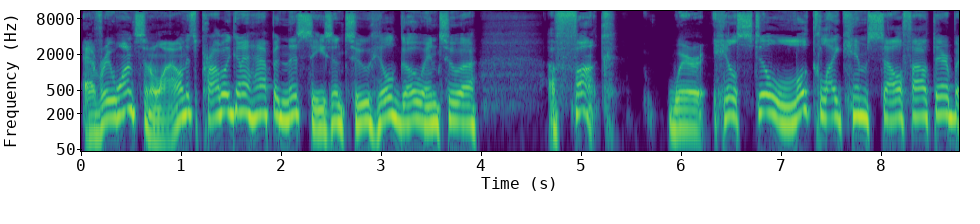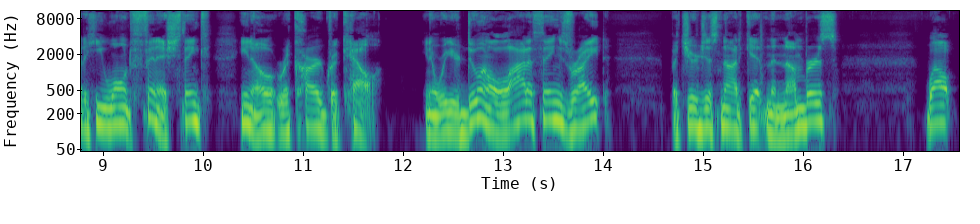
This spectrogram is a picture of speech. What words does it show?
Every once in a while, and it's probably going to happen this season too, he'll go into a, a funk where he'll still look like himself out there, but he won't finish. Think, you know, Rickard Rakell, you know, where you're doing a lot of things right, but you're just not getting the numbers. Well,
